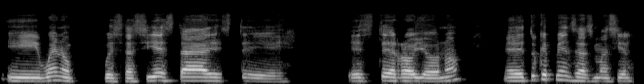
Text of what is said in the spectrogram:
Y bueno, pues así está este, este rollo, ¿no? Eh, ¿Tú qué piensas, Maciel?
